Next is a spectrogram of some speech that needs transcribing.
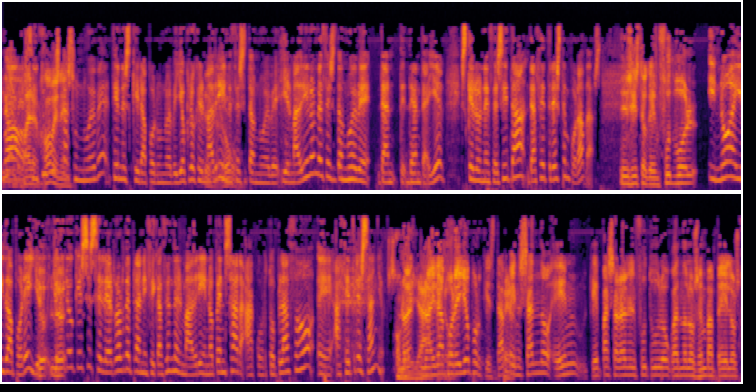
nueve. jugadores Si tú jóvenes. buscas un 9, tienes que ir a por un 9. Yo creo que el Desde Madrid luego. necesita un 9. Y el Madrid no necesita un 9 de, ante- de anteayer. Es que lo necesita de hace tres temporadas. Insisto que en fútbol y no ha ido a por ello. Yo- Yo, lo- creo que ese es el error de planificación del Madrid, no pensar a corto plazo eh, hace tres años. no, no hay da por ello porque está pero- pensando en qué pasará en el futuro cuando los Mbappé, los Sí,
